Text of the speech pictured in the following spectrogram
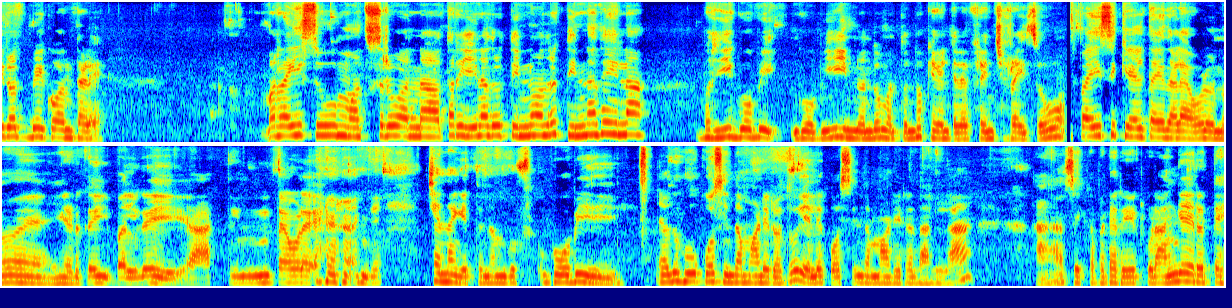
ಇರೋದು ಬೇಕು ಅಂತಾಳೆ. ರೈಸು ಮೊಸರು, ಅನ್ನ, ಆ ಥರ ಏನಾದರೂ ತಿನ್ನು ಅಂದರೆ ತಿನ್ನೋದೇ ಇಲ್ಲ. ಬರೀ ಗೋಬಿ ಗೋಬಿ ಇನ್ನೊಂದು ಮತ್ತೊಂದು ಕೇಳ್ತಾಳೆ ಫ್ರೆಂಚ್ ಫ್ರೈಸು ಸ್ಪೈಸಿ ಕೇಳ್ತಾ ಇದ್ದಾಳೆ ಅವಳು ಎಡ್ಗೈ, ಬಲ್ಗೈ, ಯಾಕೆ ತಿಂತವಳೆ? ಹಂಗೆ ಚೆನ್ನಾಗಿತ್ತು ನಮಗೂ. ಗೋಬಿ, ಯಾವುದು ಹೂಕೋಸಿಂದ ಮಾಡಿರೋದು, ಎಲೆಕೋಸಿಂದ ಮಾಡಿರೋದಲ್ಲ. ಸಿಕ್ಕಾಪಟ್ಟೆ ರೇಟ್ ಕೂಡ ಹಂಗೆ ಇರುತ್ತೆ.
